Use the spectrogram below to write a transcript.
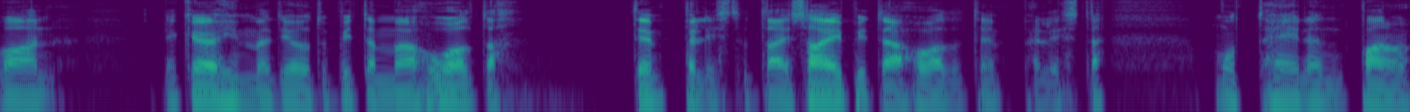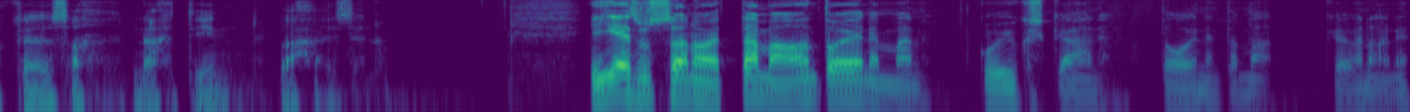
vaan ne köyhimmät joutui pitämään huolta temppelistä tai sai pitää huolta temppelistä, mutta heidän panoksensa nähtiin vähäisenä. Ja Jeesus sanoi, että tämä antoi enemmän kuin yksikään toinen tämä köyhä nainen.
